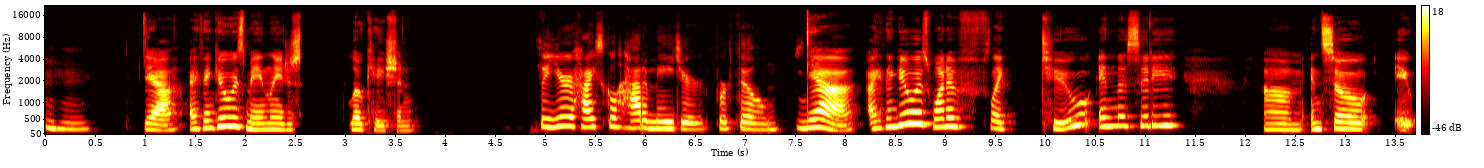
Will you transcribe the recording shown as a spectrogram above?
Mm-hmm. Yeah, I think it was mainly just location. So your high school had a major for film. Yeah, I think it was one of like two in the city. Um, and so it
